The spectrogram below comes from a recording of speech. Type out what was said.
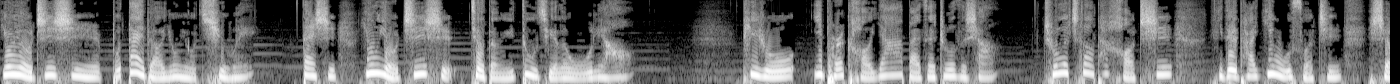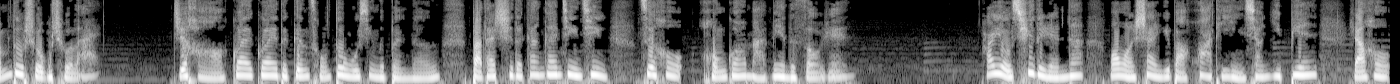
拥有知识不代表拥有趣味，但是拥有知识就等于杜绝了无聊。譬如一盆烤鸭摆在桌子上，除了知道它好吃，你对它一无所知，什么都说不出来，只好乖乖的跟从动物性的本能，把它吃得干干净净，最后红光满面的走人。而有趣的人呢，往往善于把话题引向一边，然后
